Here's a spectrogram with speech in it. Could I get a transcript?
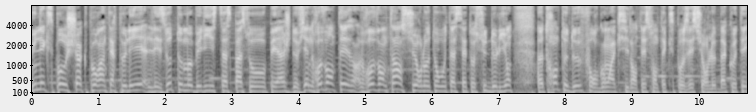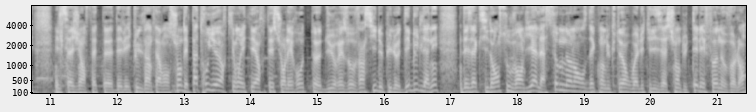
Une expo choc pour interpeller les automobilistes. Ça se passe au péage de Vienne. Sur l'autoroute A7 au sud de Lyon. 32 euh, fourgons accidentés sont exposés sur le bas-côté. Il s'agit en fait des véhicules d'intervention, des patrouilleurs qui ont été heurtés sur les routes du réseau Vinci depuis le début de l'année. Des accidents souvent liés à la somnolence des conducteurs ou à l'utilisation du téléphone au volant.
